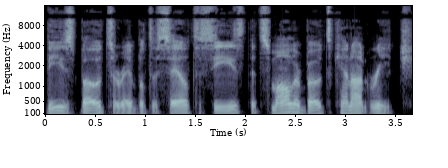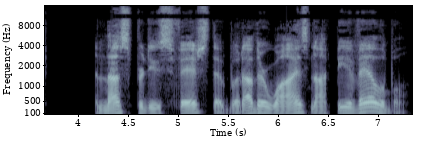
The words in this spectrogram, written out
These boats are able to sail to seas that smaller boats cannot reach, and thus produce fish that would otherwise not be available.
